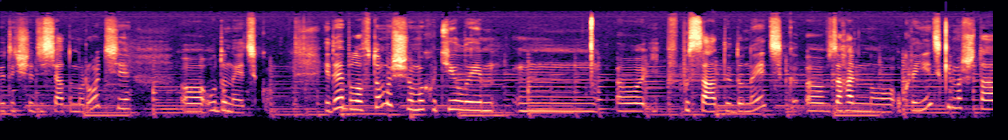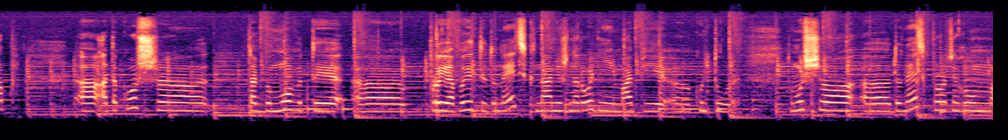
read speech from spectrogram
2010 році е, у Донецьку. Ідея була в тому, що ми хотіли е, вписати Донецьк е, в загальноукраїнський масштаб, а також, так би мовити, проявити Донецьк на міжнародній мапі культури. Тому що Донецьк протягом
